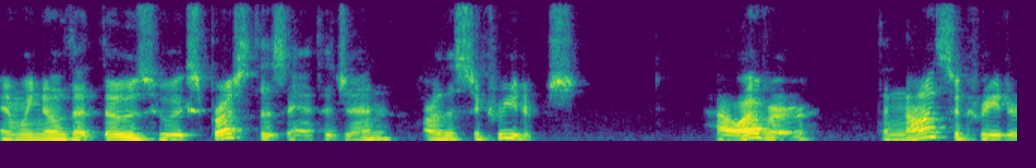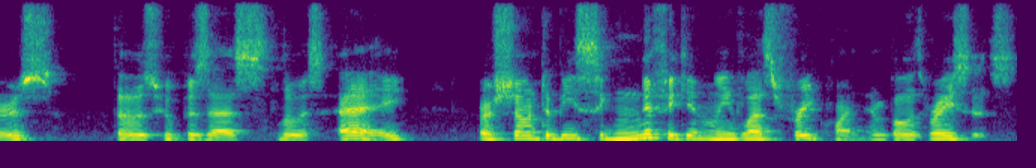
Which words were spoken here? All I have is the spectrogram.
and we know that those who express this antigen are the secretors. However, the non-secretors, those who possess Lewis A, are shown to be significantly less frequent in both races.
